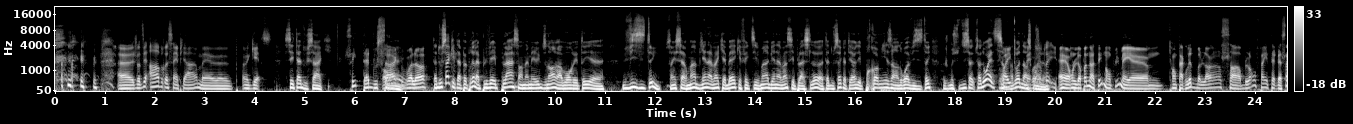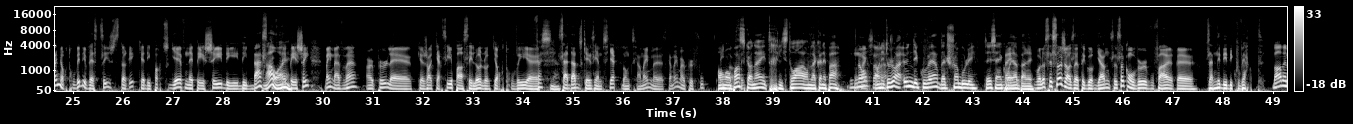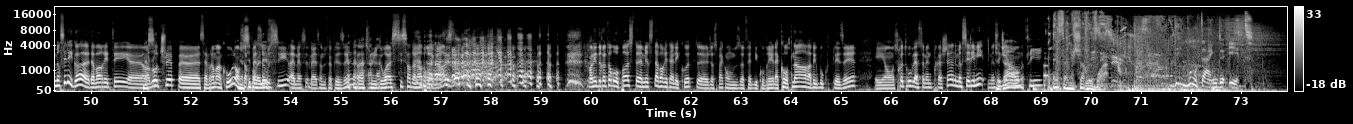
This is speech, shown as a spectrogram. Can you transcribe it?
Euh, je vais dire Havre-Saint-Pierre, mais euh, un guess. C'est Tadoussac. C'est Tadoussac, voilà. Tadoussac est à peu près la plus vieille place en Amérique du Nord à avoir été euh, visitée, sincèrement, bien avant Québec, effectivement, bien avant ces places-là. Tadoussac a été un des premiers endroits à visiter. Je me suis dit, ça, ça doit être ça, Ouais. ça doit être dans ce coin-là. il- Euh, on l'a pas noté non plus, mais euh, on parlait de blanc sablon, fait intéressant, ils ont retrouvé des vestiges historiques que des Portugais venaient pêcher, des, des Basques Ah ouais. venaient pêcher, même avant un peu le- que Jacques Cartier est passé là, là qui ont retrouvé. euh, ça date du 15e siècle, donc c'est quand même, euh, c'est quand même un peu fou. On, pense connaître l'histoire, on ne la connaît pas. Non. Ça, on hein. est toujours à une découverte d'être chamboulé. Tu sais, c'est incroyable, Ben, pareil. Voilà, c'est ça, Josette et Gourgane. C'est ça qu'on veut vous faire, euh, amener des découvertes. Bon, ben merci les gars euh, d'avoir été euh, en road trip. euh, c'est vraiment cool. On Merci se refait ça livre. aussi. Euh, merci, ben, ça nous fait plaisir. Tu nous dois 600 dollars pour le gaz. on est de retour au poste. Merci d'avoir été à l'écoute. J'espère qu'on vous a fait découvrir la Côte-Nord avec beaucoup de plaisir. Et on se retrouve la semaine prochaine. Merci Rémi. Merci. Guillaume. Merci. FM Charlevoix. Des montagnes de hits.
